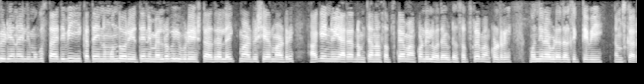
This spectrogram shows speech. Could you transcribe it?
ವಿಡಿಯೋನ ಇಲ್ಲಿ ಮುಗಿಸ್ತಾ ಇದ್ದೀವಿ ಈ ಕಥೆ ಇನ್ನು ಮುಂದುವರಿಯುತ್ತೆ. ನಿಮ್ಮೆಲ್ಲರಿಗೂ ಈ ವಿಡಿಯೋ ಇಷ್ಟ ಆದರೆ ಲೈಕ್ ಮಾಡಿ ಶೇರ್ ಮಾಡಿರಿ. ಹಾಗೆ ಇನ್ನು ಯಾರ್ಯಾರು ನಮ್ಮ ಚಾನಲ್ ಸಬ್ಸ್ಕ್ರೈಬ್ ಮಾಡ್ಕೊಂಡಿಲ್ಲ ದಯವಿಟ್ಟು ಸಬ್ಸ್ಕ್ರೈಬ್ ಮಾಡ್ಕೊಳ್ರಿ. ಮುಂದಿನ ವಿಡಿಯೋದಲ್ಲಿ ಸಿಗ್ತೀವಿ. ನಮಸ್ಕಾರ.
